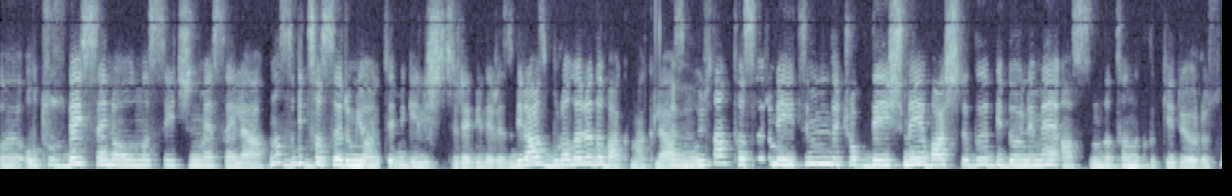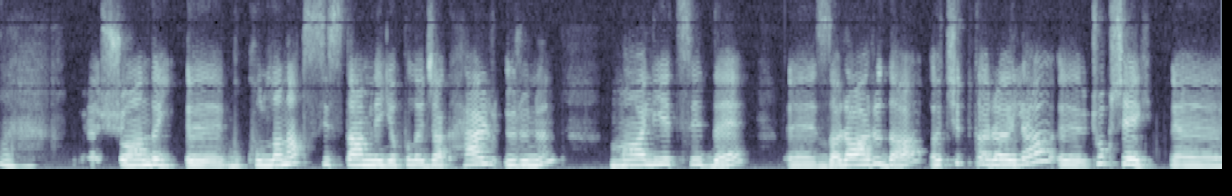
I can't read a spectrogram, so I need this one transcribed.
35 e, sene olması için mesela nasıl bir tasarım yöntemi geliştirebiliriz? Biraz buralara da bakmak lazım. Evet. O yüzden tasarım eğitiminin de çok değişmeye başladığı bir döneme aslında tanıklık ediyoruz. Hı hı. Şu anda e, bu kullanat sistemle yapılacak her ürünün maliyeti de e, zararı da açık arayla e, çok şey e,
